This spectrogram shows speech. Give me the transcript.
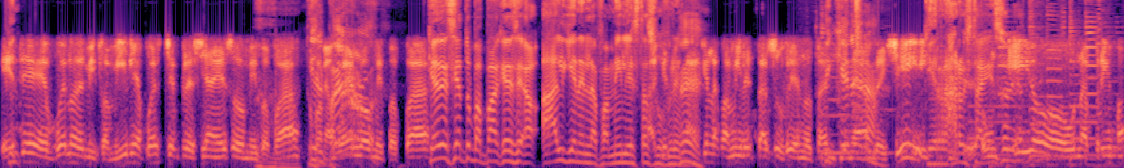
Es, Este, bueno, de mi familia, pues siempre decían eso, mi papá, mi abuelo, mi papá. ¿Qué decía tu papá? ¿Qué decía? Alguien en la familia está sufriendo. Alguien en la familia está sufriendo. Está ¿Y quién era? hambre, Sí. Qué raro está un eso, tío o una prima.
